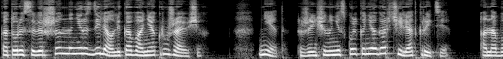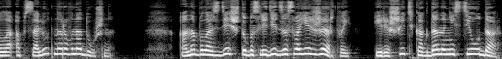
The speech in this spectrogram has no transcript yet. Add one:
который совершенно не разделял ликование окружающих. Нет, женщину нисколько не огорчили открытие. Она была абсолютно равнодушна. Она была здесь, чтобы следить за своей жертвой и решить, когда нанести удар.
